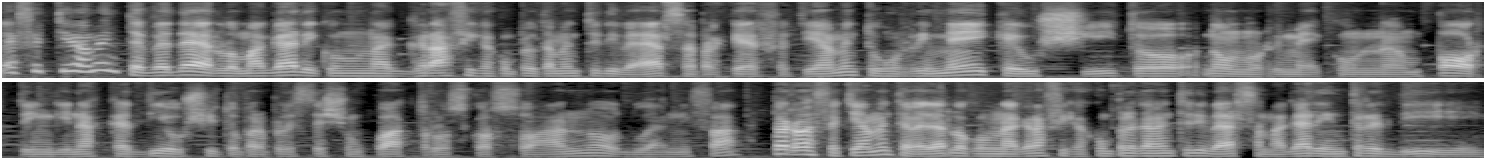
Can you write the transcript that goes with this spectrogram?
effettivamente vederlo magari con una grafica completamente diversa perché effettivamente un remake è uscito, non un remake, un, un porting in HD è uscito per PlayStation 4 lo scorso anno o due anni fa, però effettivamente vederlo con una grafica completamente diversa, magari in 3D,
